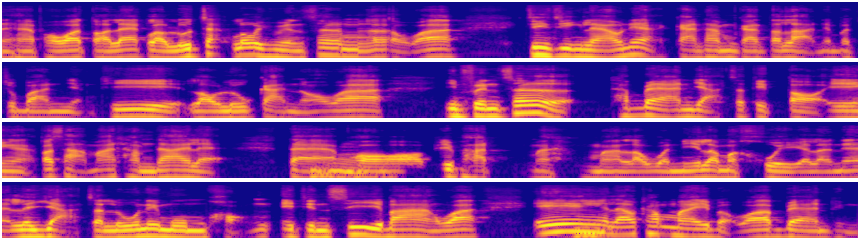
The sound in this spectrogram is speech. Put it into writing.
นะฮะเพราะว่าตอนแรกเรารู้จักโลกอินฟลูเอนเซอร์มาแล้วแต่ว่าจริง ๆ แล้วเนี่ยการทำการตลาดในปัจจุบันอย่างที่เรารู้กันเนาะว่าอินฟลูเอนเซอร์ถ้าแบรนด์อยากจะติดต่อเองอะก็สามารถทำได้แหละ แต่พอพี่พัฒมามาเราวันนี้เรามาคุยกันแล้วเนี่ยเลยอยากจะรู้ในมุมของเอเจนซี่บ้างว่า เอ๊แล้วทำไมแบบว่าแบรนด์ถึง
